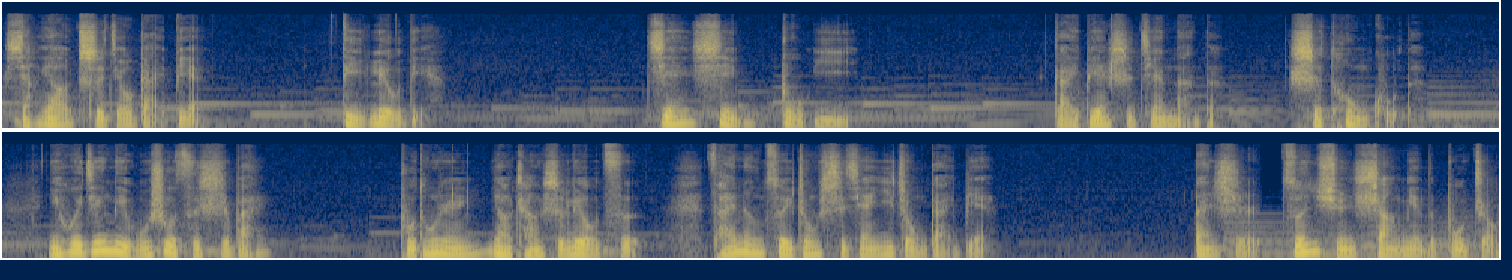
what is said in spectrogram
想要持久改变，第六点，坚信不疑。改变是艰难的，是痛苦的，你会经历无数次失败。普通人要尝试六次，才能最终实现一种改变。但是遵循上面的步骤，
